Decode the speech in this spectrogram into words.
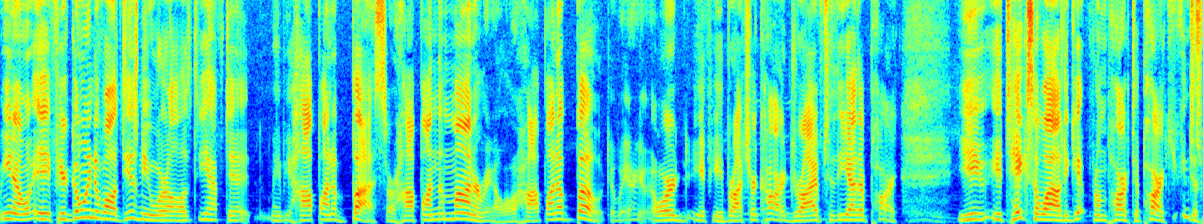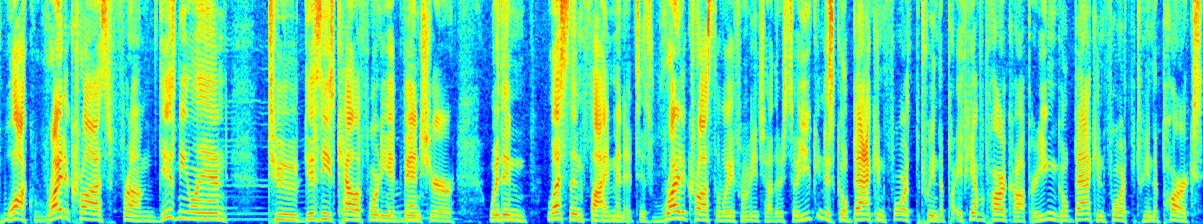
you know, if you're going to Walt Disney World, you have to maybe hop on a bus or hop on the monorail or hop on a boat, or, or if you brought your car, drive to the other park. You, it takes a while to get from park to park. You can just walk right across from Disneyland to Disney's California Adventure within less than five minutes. It's right across the way from each other. So you can just go back and forth between the, if you have a park hopper, you can go back and forth between the parks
